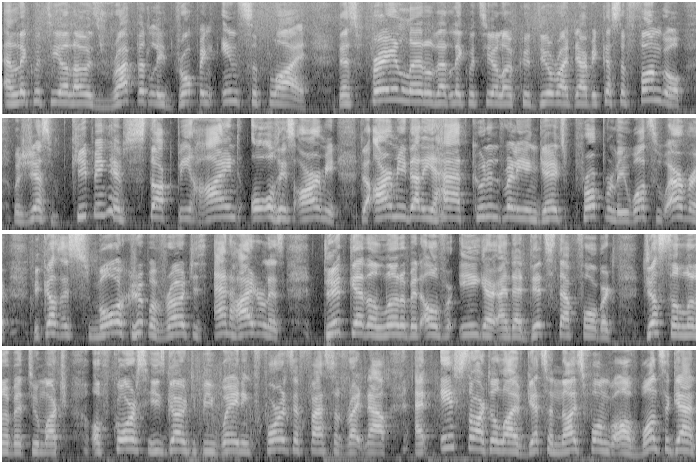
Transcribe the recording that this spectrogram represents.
And Liquid TLO is rapidly dropping in supply. There's very little that Liquid TLO could do right there. Because the fungal was just keeping him stuck behind all his army. The army that he had couldn't really engage properly whatsoever. Because a small group of roaches and Hydralisks did get a little bit over eager. And they did step forward just a little bit too much. Of course, he's going to be waiting for his infestors right now. And if Startale Life gets a nice fungal off once again,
